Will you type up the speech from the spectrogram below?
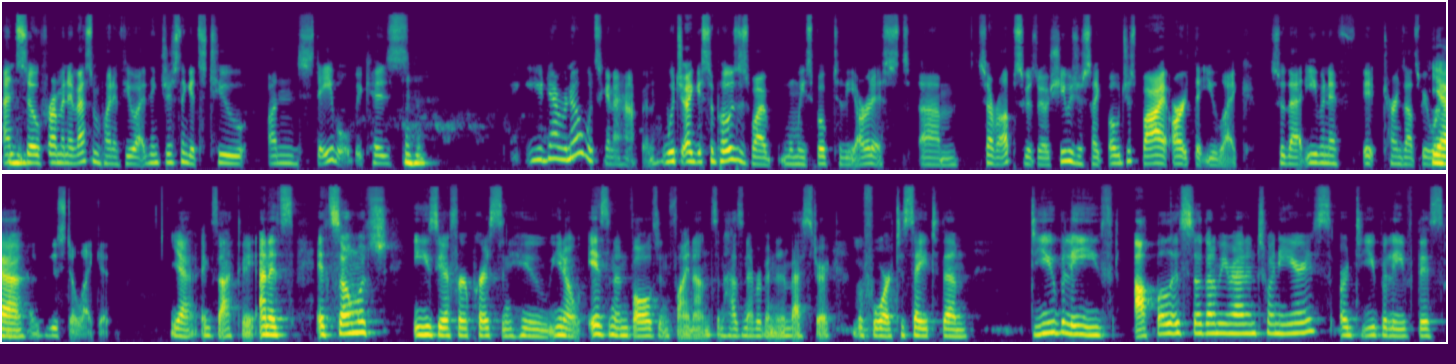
And Mhm. so, from an investment point of view, I think just think it's too unstable because Mhm. You never know what's going to happen. Which I guess suppose is why when we spoke to the artist um, several episodes ago, she was just like, "Oh, just buy art that you like, so that even if it turns out to be worth Yeah. you still like it." Yeah, exactly. And it's it's so much easier for a person who, you know, isn't involved in finance and has never been an investor mm. before to say to them, do you believe Apple is still going to be around in 20 years or do you believe this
